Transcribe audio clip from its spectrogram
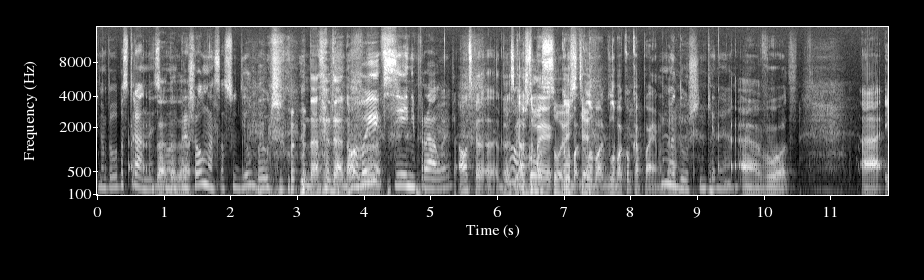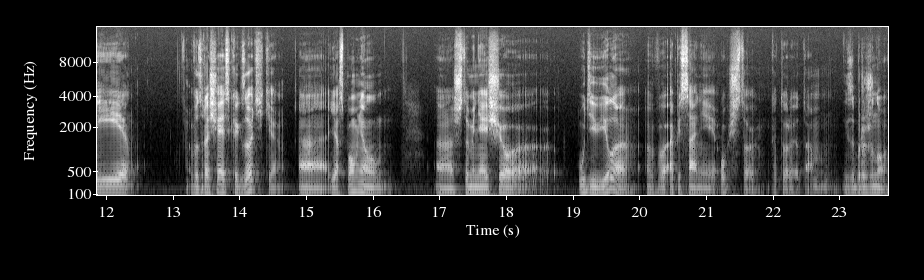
Ну, было бы странно, если бы он пришел, нас осудил бы уже. Да-да-да. Вы все неправы. А он сказал, что мы глубоко копаем. Мы душеньки, да. Вот. А, и возвращаясь к экзотике, я вспомнил, что меня еще удивило в описании общества, которое там изображено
